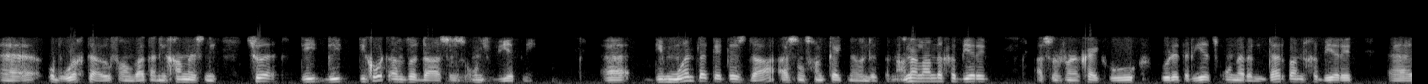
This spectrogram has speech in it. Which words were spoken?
uh op hoogte hou van wat aan die gang is nie. So die die die kort antwoord daar is ons weet nie. Uh die moontlikheid is daar as ons gaan kyk nou en dit in ander lande gebeur het, as ons gaan kyk hoe hoe dit reeds onder in Durban gebeur het, uh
